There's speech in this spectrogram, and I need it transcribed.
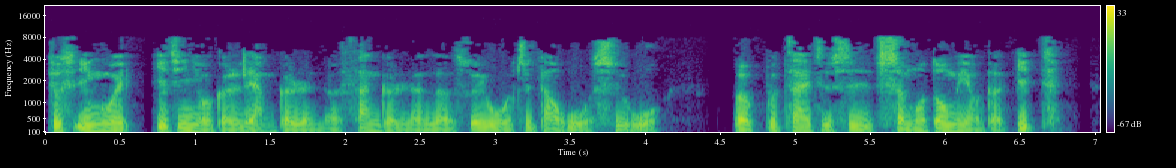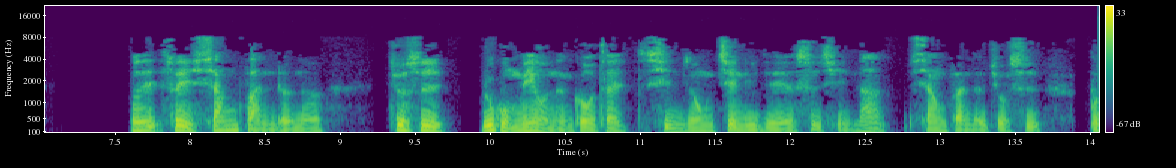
就是因为已经有个两个人了，三个人了，所以我知道我是我，而不再只是什么都没有的 it。所以，所以相反的呢，就是如果没有能够在心中建立这些事情，那相反的就是不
